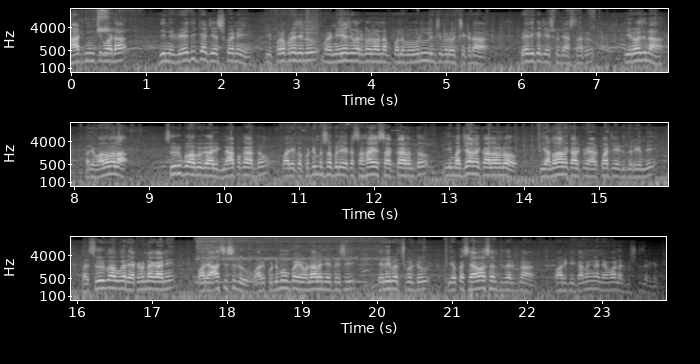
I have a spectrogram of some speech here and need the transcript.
నాటి నుంచి కూడా దీన్ని వేదికగా చేసుకొని ఈ పుర ప్రజలు మరి నియోజకవర్గంలో ఉన్న పలు ఊర్ల నుంచి కూడా వచ్చి ఇక్కడ వేదిక చేసుకుని చేస్తున్నారు. ఈ రోజున మరి వలవల సూరిబాబు గారి జ్ఞాపకార్థం వారి యొక్క కుటుంబ సభ్యుల యొక్క సహాయ సహకారంతో ఈ మధ్యాహ్న కాలంలో ఈ అన్నదాన కార్యక్రమం ఏర్పాటు చేయడం జరిగింది. మరి సూరిబాబు గారు ఎక్కడున్నా కానీ వారి ఆశీస్సులు వారి కుటుంబం పైన ఉండాలని చెప్పేసి తెలియపరచుకుంటూ ఈ యొక్క సేవా సమితి తరపున వారికి ఘనంగా నివాళులు అర్పించడం జరిగింది.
